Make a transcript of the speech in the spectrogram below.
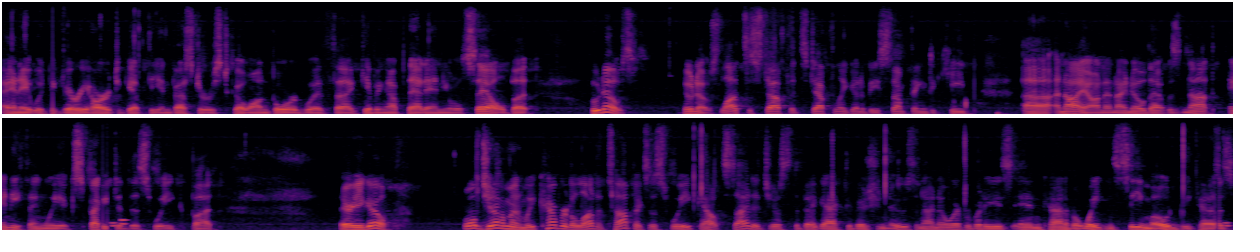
and it would be very hard to get the investors to go on board with uh, giving up that annual sale. But who knows? Who knows? Lots of stuff. It's definitely going to be something to keep uh, an eye on. And I know that was not anything we expected this week, but there you go. Well, gentlemen, we covered a lot of topics this week outside of just the big Activision news, and I know everybody's in kind of a wait and see mode because,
